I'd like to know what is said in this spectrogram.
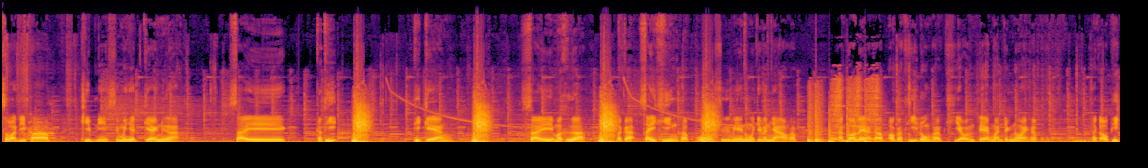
สวัสดีครับ คลิปนี้สิมาเฮ็ดแกงเนื้อใส่กะทิพริกแกง ใส่มะเขือ แล้วก็ใส่ขิงครับโอ้ซื้อเมนูจะเป็นยาวครับ ขั้นตอนแรกครับเอากะทิลงครับ เขียวมันแตกมันจักหน่อยครับ แล้วก็เอาพริก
